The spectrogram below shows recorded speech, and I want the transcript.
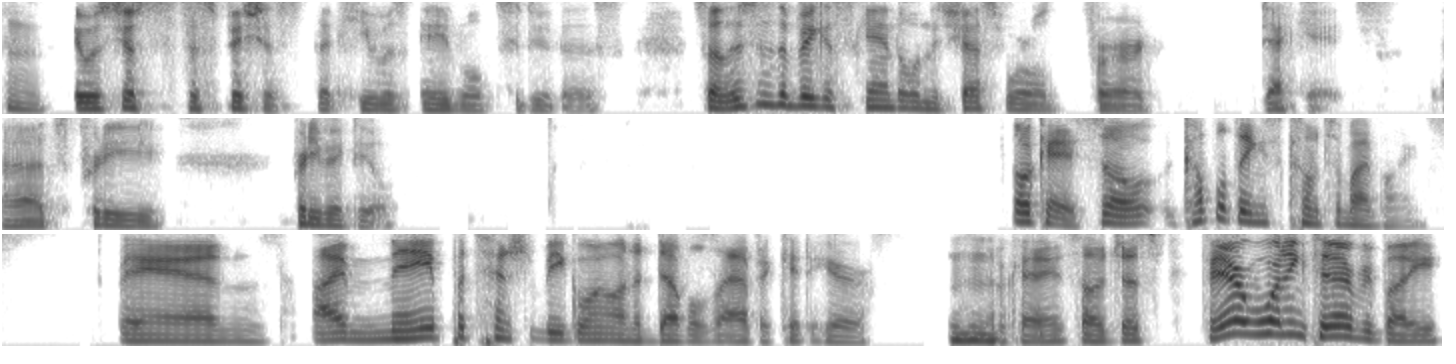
Hmm. It was just suspicious that he was able to do this. So this is the biggest scandal in the chess world for decades. Uh, it's pretty pretty big deal. Okay, so a couple things come to my mind, and I may potentially be going on a devil's advocate here. Mhm. Okay, so just fair warning to everybody,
